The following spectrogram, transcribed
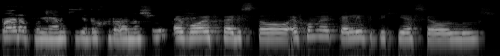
πάρα πολύ, Άννα, για τον χρόνο σου. Εγώ ευχαριστώ. Εύχομαι καλή επιτυχία σε όλους.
